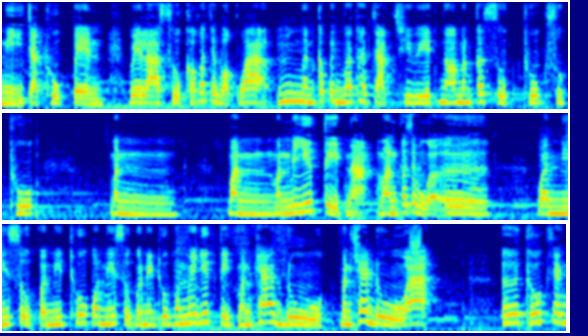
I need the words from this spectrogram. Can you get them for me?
หนีจากทุกข์เป็น เวลาสุขเขาก็จะบอกว่า อืมมันก็เป็นวัฏจักรชีวิตเนาะมันก็สุขทุกข์สุขทุกข์มัน มันมันไม่ยึดติดนะมันก็จะบอกว่าเออ วันนี้สุขวันนี้ทุกวันนี้สุขวันนี้ทุกมันไม่ยึดติดมันแค่ดู มันแค่ดูว่า เออทุกจัง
